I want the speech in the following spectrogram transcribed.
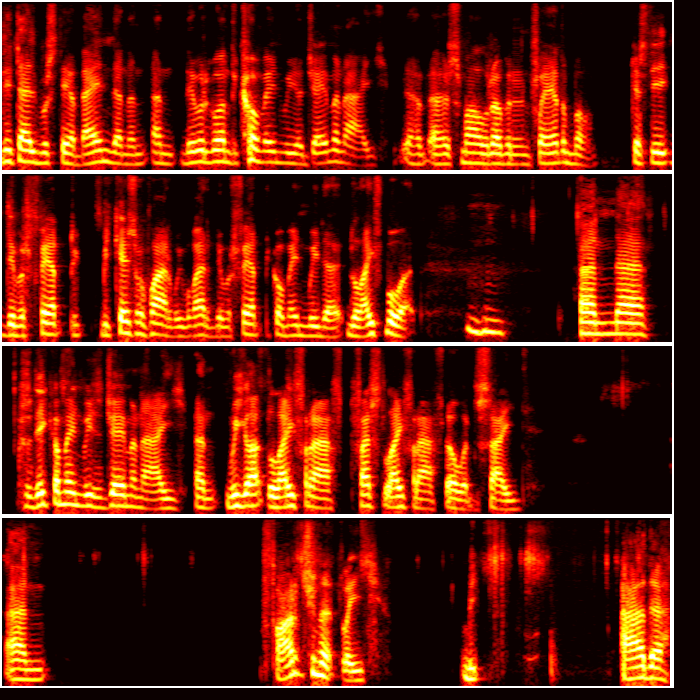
they told us to abandon, and, and they were going to come in with a Gemini, a, a small rubber inflatable, because they, they were fair to, because of where we were. They were fair to come in with a lifeboat. hmm And uh, so they come in with the Gemini, and we got the life raft, first life raft over the side. And fortunately, we had the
